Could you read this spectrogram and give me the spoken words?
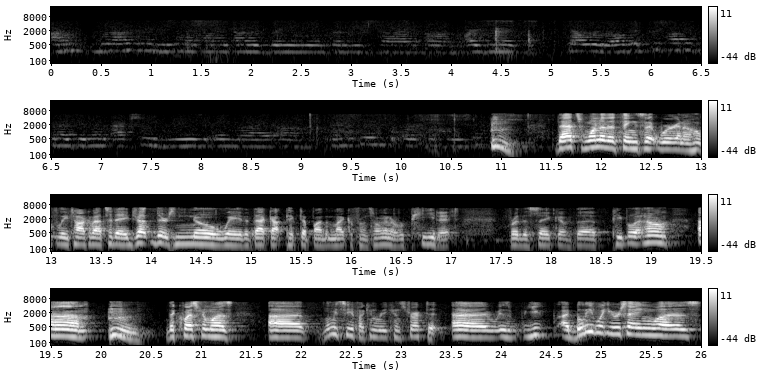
I'm, when I was introducing my topic, I was bringing in from each side, um, arguments that were relevant to the topic, but I didn't actually use in my, um, premises or conclusion. That's one of the things that we're going to hopefully talk about today. There's no way that that got picked up on the microphone, so I'm going to repeat it for the sake of the people at home. Um, the question was, uh, let me see if I can reconstruct it. Uh, you, I believe what you were saying was,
